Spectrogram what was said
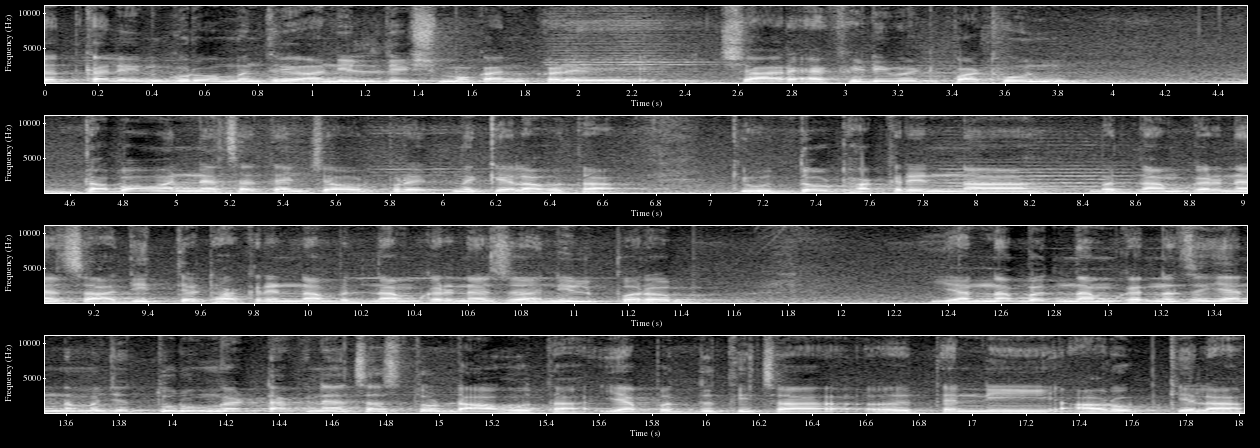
तत्कालीन गृहमंत्री अनिल देशमुखांकडे चार ॲफिडेविट पाठवून दबाव आणण्याचा त्यांच्यावर प्रयत्न केला होता की उद्धव ठाकरेंना बदनाम करण्याचं आदित्य ठाकरेंना बदनाम करण्याचं अनिल परब यांना बदनाम करण्याचं यांना म्हणजे तुरुंगात टाकण्याचाच तो डाव होता या पद्धतीचा त्यांनी आरोप केला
